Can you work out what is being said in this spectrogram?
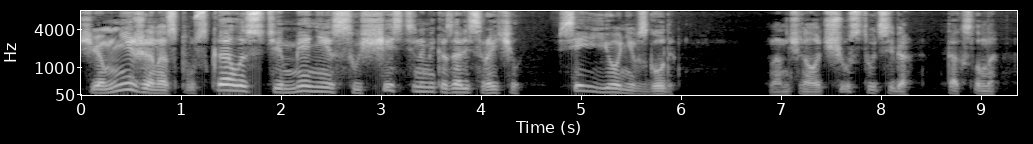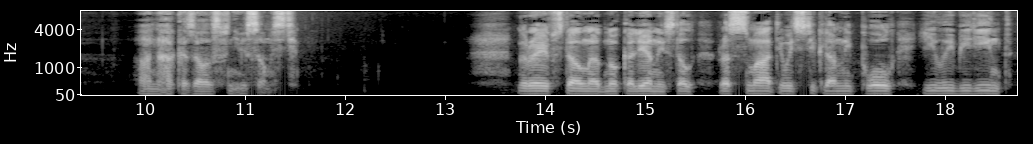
Чем ниже она спускалась, тем менее существенными казались Рэйчел все ее невзгоды. Она начинала чувствовать себя так, словно она оказалась в невесомости. Грей встал на одно колено и стал рассматривать стеклянный пол и лабиринт,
